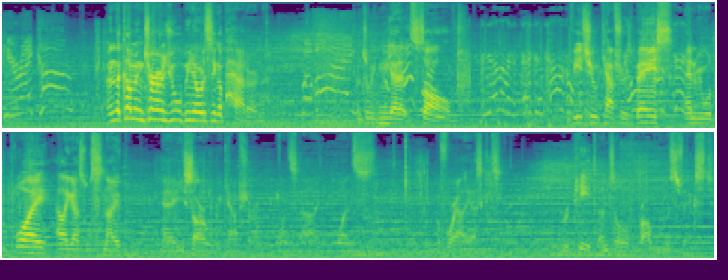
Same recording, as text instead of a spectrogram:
Here I come! In the coming turns, you will be noticing a pattern Bye-bye! until we can get it solved. The enemy's taking If. Ichu captures base, enemy will deploy, Aligas will snipe, and Isar will recapture once, uh, once before Aligas can. Repeat until the problem is fixed.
